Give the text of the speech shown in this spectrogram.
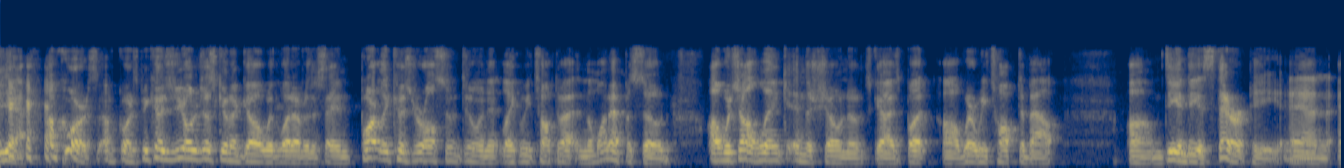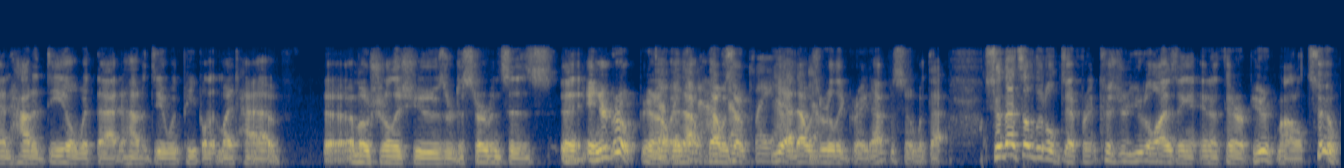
yeah, of course, of course, because you're just going to go with whatever they're saying. Partly because you're also doing it like we talked about in the one episode, uh, which I'll link in the show notes, guys. But uh, where we talked about um, D and D is therapy Mm-hmm. and and how to deal with that and how to deal with people that might have uh, emotional issues or disturbances uh, in your group. You know, they and that that was a yeah, out, that was yeah. a really great episode with that. So that's a little different because you're utilizing it in a therapeutic model too.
